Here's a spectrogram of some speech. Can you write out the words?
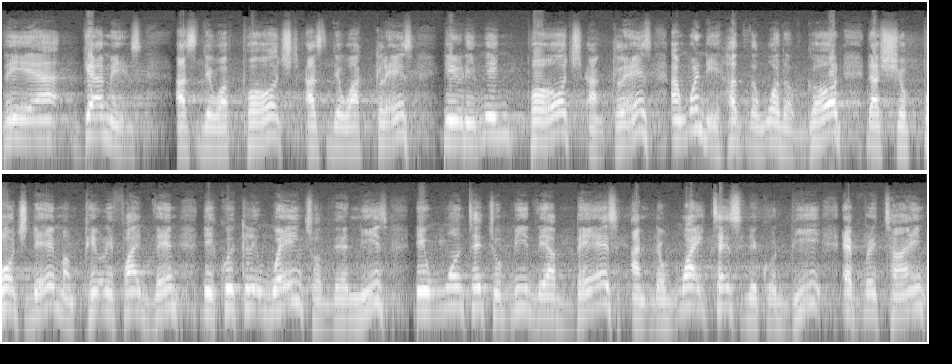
their garments as they were purged, as they were cleansed, they remained purged and cleansed. And when they heard the word of God that should purge them and purify them, they quickly went on their knees. They wanted to be their best and the whitest they could be every time.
